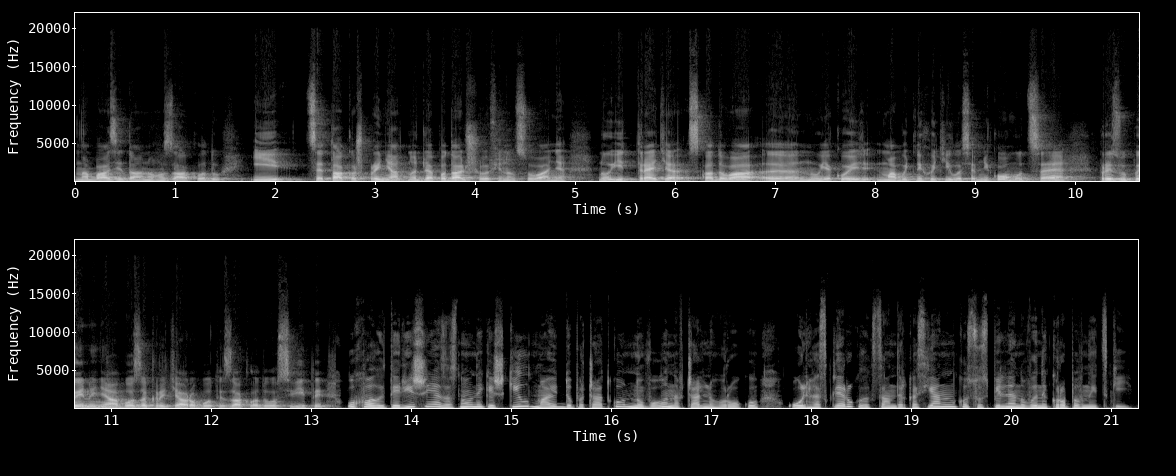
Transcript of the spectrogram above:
на базі даного закладу, і це також прийнятно для подальшого фінансування. Ну і третя складова, е, ну якої, мабуть, не хотілося б нікому, це призупинення або закриття роботи закладу освіти. Ухвалити рішення засновники шкіл мають до початку нового навчального року. Ольга Склярук, Олександр Касьяненко, Суспільне новини Кропивницький.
